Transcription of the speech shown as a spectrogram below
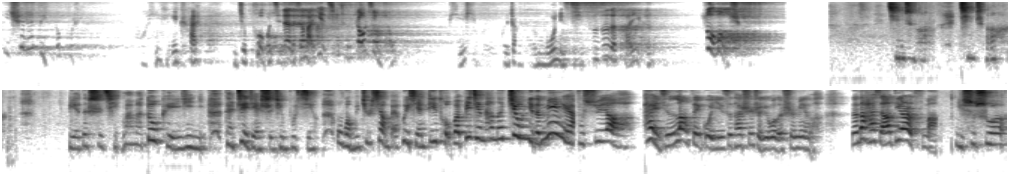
你却连理都不理。我一离开，你就迫不及待的想把叶倾城招进门。别以为我会让你们母女喜滋滋的团圆，做梦去！倾城，倾城，别的事情妈妈都可以依你，但这件事情不行。我们就向白慧贤低头吧，毕竟他能救你的命呀。不需要，他已经浪费过一次他施舍给我的生命了，难道还想要第二次吗？你是说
